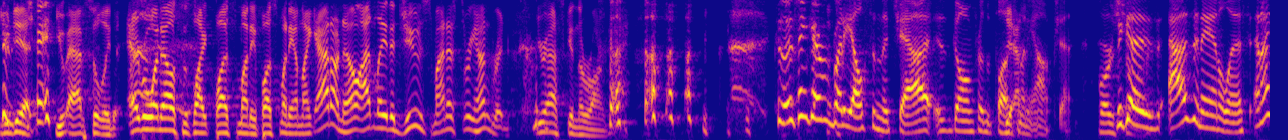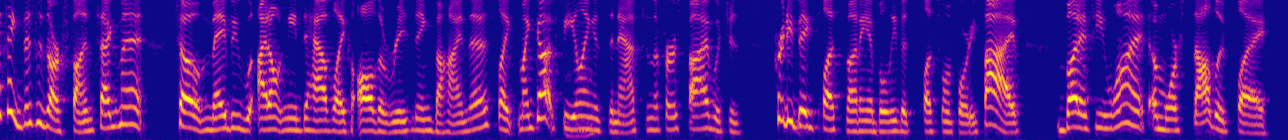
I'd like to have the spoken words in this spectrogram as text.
you did. James... You absolutely did. Everyone else is like plus money, plus money. I'm like, I don't know. I'd lay the juice minus 300. You're asking the wrong guy. Because I think everybody else in the chat is going for the plus yes. money option. For because sure. as an analyst, and I think this is our fun segment. So maybe I don't need to have like all the reasoning behind this. Like my gut feeling mm-hmm. is the Nats in the first five, which is pretty big plus money. I believe it's plus 145. But if you want a more solid play,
